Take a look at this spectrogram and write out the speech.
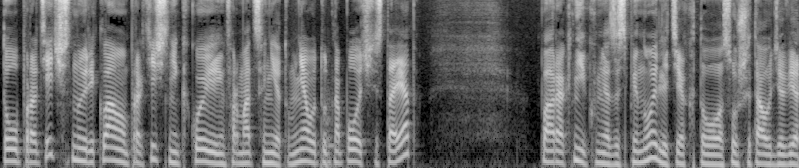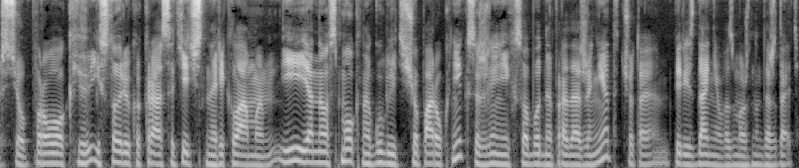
то про отечественную рекламу практически никакой информации нет. У меня вот тут на полочке стоят пара книг у меня за спиной для тех, кто слушает аудиоверсию про историю как раз отечественной рекламы. И я смог нагуглить еще пару книг, к сожалению, их свободной продажи нет, что-то переиздание возможно дождать.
